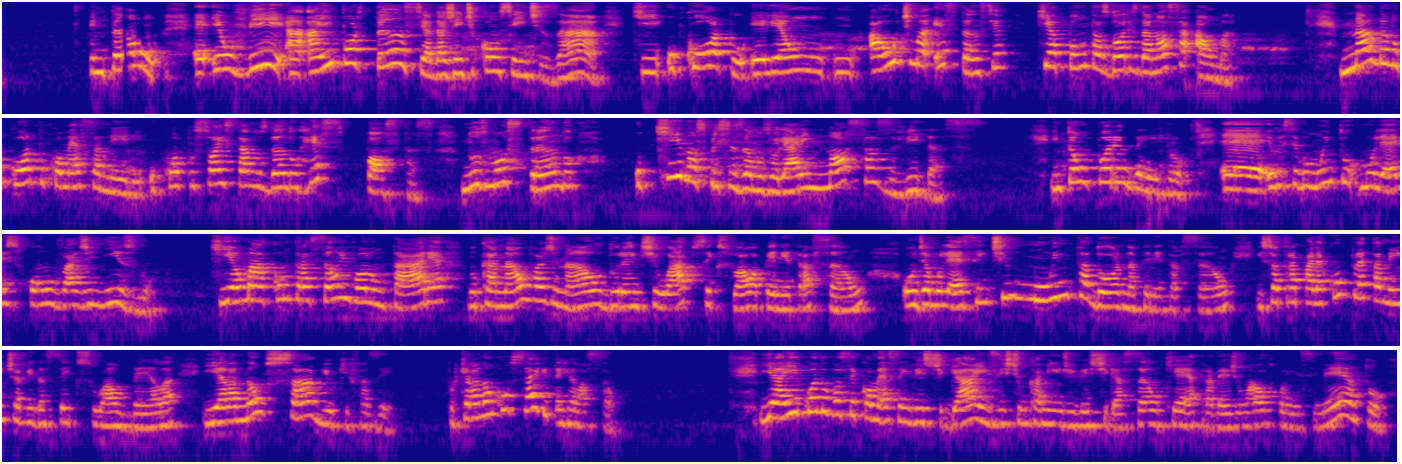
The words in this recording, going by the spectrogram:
Então, é, eu vi a, a, importância da gente conscientizar que o corpo ele é um, um, a última instância que aponta as dores da nossa alma. Nada no corpo começa nele. O corpo só está nos dando respostas, nos mostrando o que nós precisamos olhar em nossas vidas. Então, por exemplo, é, eu recebo muito mulheres com vaginismo, que é uma contração involuntária no canal vaginal durante o ato sexual, a penetração, onde a mulher sente muita dor na penetração, isso atrapalha completamente a vida sexual dela e ela não sabe o que fazer, porque ela não consegue ter relação. E aí, quando você começa a investigar, existe um caminho de investigação que é através de um autoconhecimento,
